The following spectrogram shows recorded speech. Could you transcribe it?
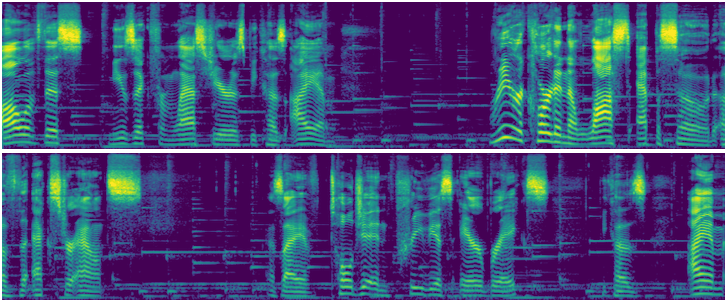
all of this music from last year is because I am re recording a lost episode of the Extra Ounce. As I have told you in previous air breaks, because I am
